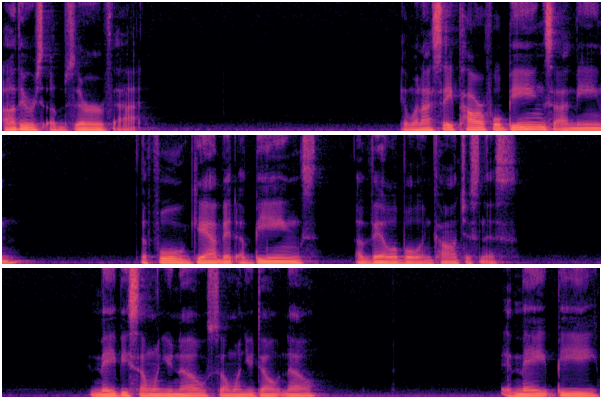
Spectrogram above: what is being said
others observe that. And when I say powerful beings, I mean the full gambit of beings available in consciousness. It may be someone you know, someone you don't know. It may be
